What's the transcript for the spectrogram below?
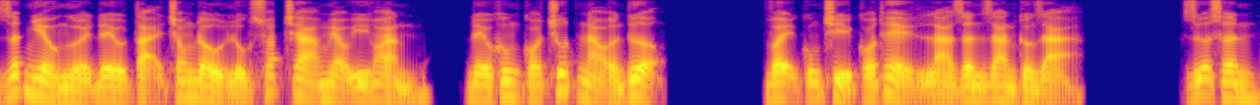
rất nhiều người đều tại trong đầu lục soát cha mèo y hoàn, đều không có chút nào ấn tượng. Vậy cũng chỉ có thể là dân gian cường giả. Giữa sân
